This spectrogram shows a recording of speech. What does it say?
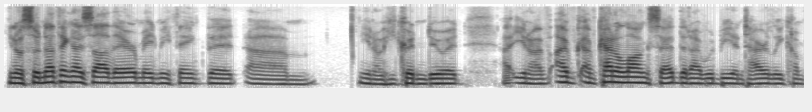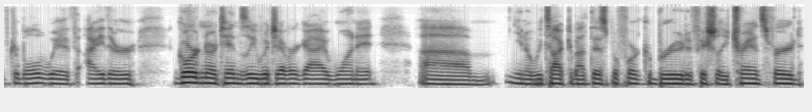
you know, so nothing I saw there made me think that. Um, you know he couldn't do it. Uh, you know I've I've I've kind of long said that I would be entirely comfortable with either Gordon or Tinsley, whichever guy won it. Um, you know, we talked about this before Gubrud officially transferred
